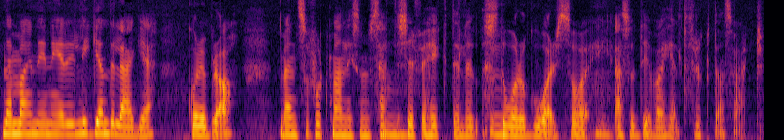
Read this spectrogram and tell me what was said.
När man är nere i liggande läge går det bra. Men så fort man liksom sätter Mm. sig för högt eller står och går så alltså det var helt fruktansvärt.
